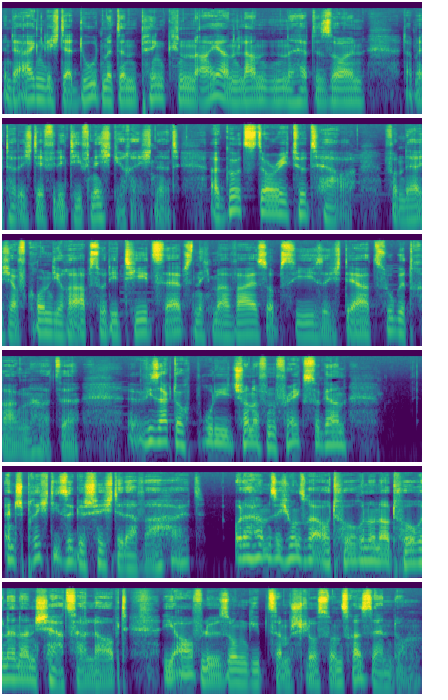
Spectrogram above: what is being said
in der eigentlich der Dude mit den pinken Eiern landen hätte sollen, damit hatte ich definitiv nicht gerechnet. A good story to tell, von der ich aufgrund ihrer Absurdität selbst nicht mal weiß, ob sie sich derart zugetragen hatte. Wie sagt doch Brudi Jonathan Frakes so gern, entspricht diese Geschichte der Wahrheit? Oder haben sich unsere Autoren und Autorinnen einen Scherz erlaubt? Die Auflösung gibt's am Schluss unserer Sendung.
